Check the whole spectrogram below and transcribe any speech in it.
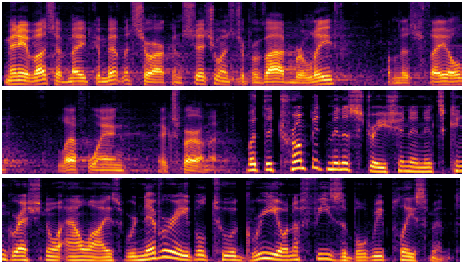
Many of us have made commitments to our constituents to provide relief from this failed left wing experiment. But the Trump administration and its congressional allies were never able to agree on a feasible replacement.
